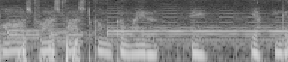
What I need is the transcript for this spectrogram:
Fast, fast, fast. Come, come, iron. Hey, yeah, inga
